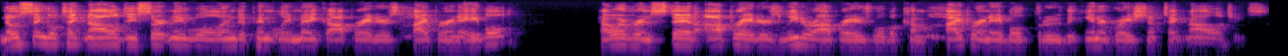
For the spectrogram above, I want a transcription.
No single technology certainly will independently make operators hyper-enabled. However, instead, operators, leader operators will become hyper-enabled through the integration of technologies.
